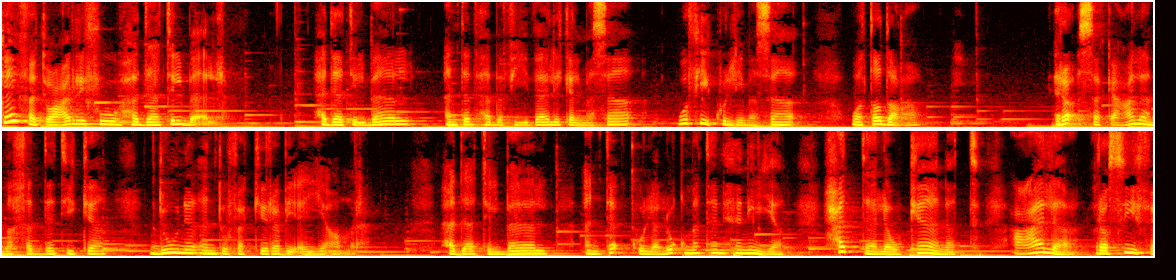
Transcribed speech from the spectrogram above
كيف تعرف هداة البال؟ هداة البال أن تذهب في ذلك المساء وفي كل مساء وتضع رأسك على مخدتك دون أن تفكر بأي أمر. هداة البال أن تأكل لقمة هنية حتى لو كانت على رصيف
